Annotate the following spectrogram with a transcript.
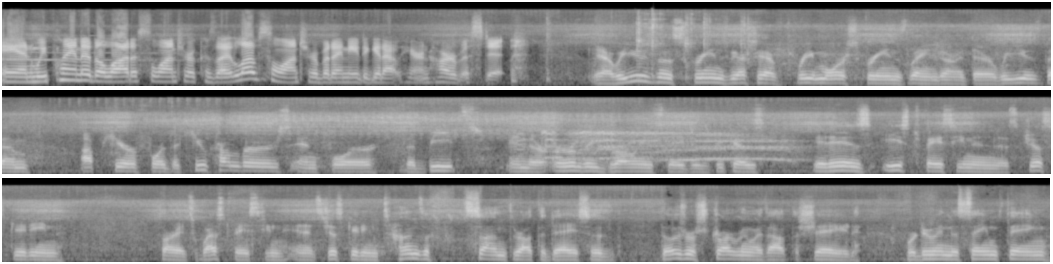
And we planted a lot of cilantro because I love cilantro, but I need to get out here and harvest it. Yeah, we use those screens. We actually have three more screens laying down right there. We use them up here for the cucumbers and for the beets in their early growing stages because it is east facing and it's just getting, sorry, it's west facing and it's just getting tons of sun throughout the day. So those are struggling without the shade. We're doing the same thing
